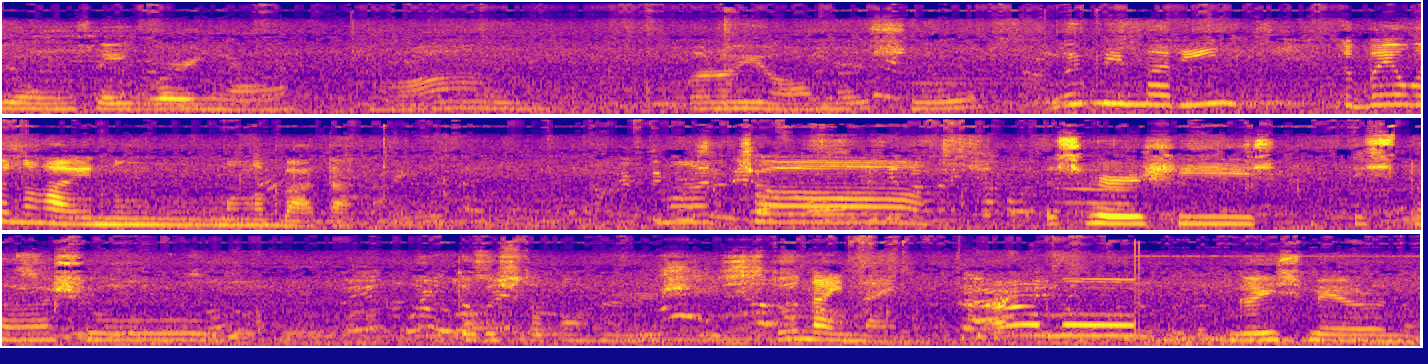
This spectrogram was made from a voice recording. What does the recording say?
yung flavor niya. Wow! Parang yummers, no? Uy, may Marie! Ito ba yung kinakain nung mga bata tayo? Matcha! Tapos Hershey's, pistachio. Ito gusto kong Hershey's. 299. Amo! Guys, meron no.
